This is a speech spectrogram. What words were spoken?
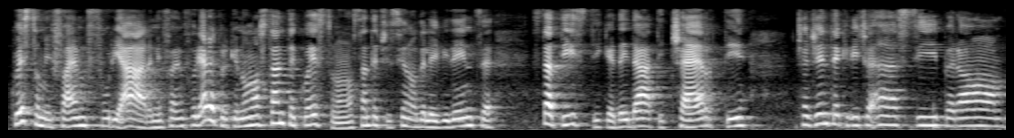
questo mi fa infuriare, mi fa infuriare perché nonostante questo, nonostante ci siano delle evidenze statistiche, dei dati certi, c'è gente che dice, eh sì, però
